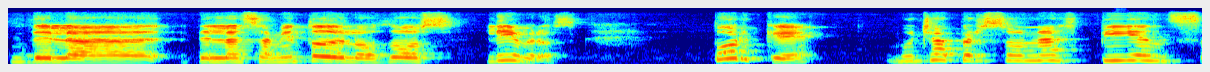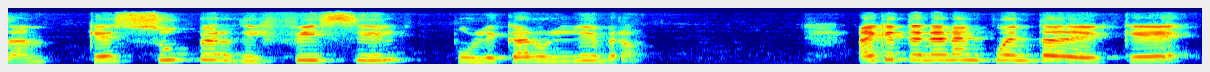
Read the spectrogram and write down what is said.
de la, del lanzamiento de los dos libros, porque muchas personas piensan que es súper difícil publicar un libro. Hay que tener en cuenta de que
